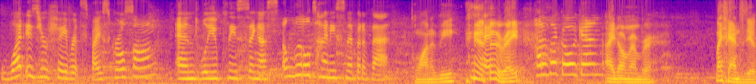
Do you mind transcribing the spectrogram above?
What is your favorite Spice Girl song? And will you please sing us a little tiny snippet of that? Wannabe, Okay. right? How does that go again? I don't remember. My fans do.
